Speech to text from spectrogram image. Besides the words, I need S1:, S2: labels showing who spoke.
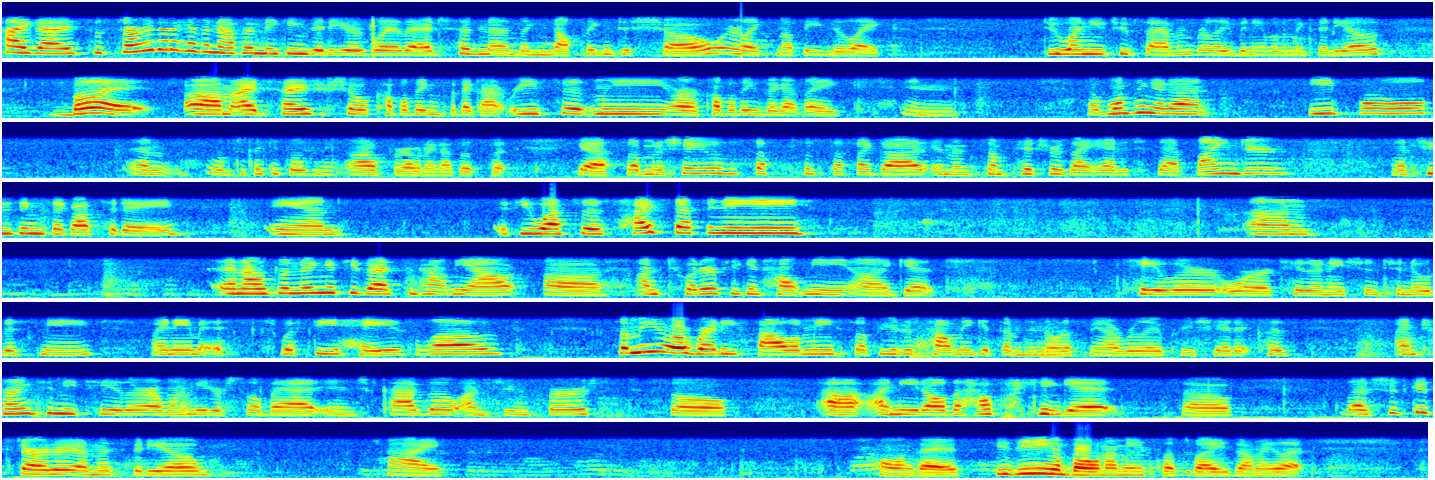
S1: Hi guys, so sorry that I haven't been making videos lately. I just had no, like nothing to show or like nothing to like do on YouTube, so I haven't really been able to make videos. But um, I decided to show a couple things that I got recently, or a couple things I got like in. Uh, one thing I got in April, and well, did I get those? In, oh, I forgot when I got those, but yeah. So I'm gonna show you the stuff, some stuff I got, and then some pictures I added to that binder, and two things I got today. And if you watch this, hi Stephanie. Um, and I was wondering if you guys can help me out uh, on Twitter, if you can help me uh, get Taylor or Taylor Nation to notice me. My name is Swifty Hayes Love. Some of you already follow me, so if you just help me get them to notice me, I really appreciate it because I'm trying to meet Taylor. I want to meet her so bad in Chicago on June 1st, so uh, I need all the help I can get. So let's just get started on this video. Hi. Hold on, guys. He's eating a bone on me, so that's why he's on my lap.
